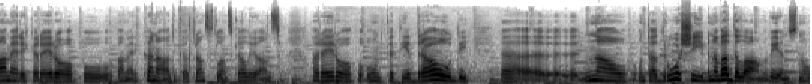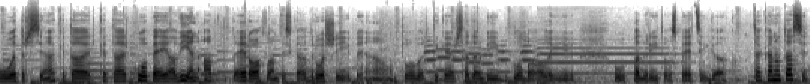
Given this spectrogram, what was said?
Amerika ar Eiropu, Amerika, Kanāda kā transatlantiskā alianse ar Eiropu, un ka tie draudi uh, nav un tā drošība nav atdalāma viens no otras, ja, ka, tā ir, ka tā ir kopējā viena Eiroatlantiskā drošība, ja, un to var tikai ar sadarbību globāli padarīt vēl spēcīgāku. Tā kā, nu, tas ir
